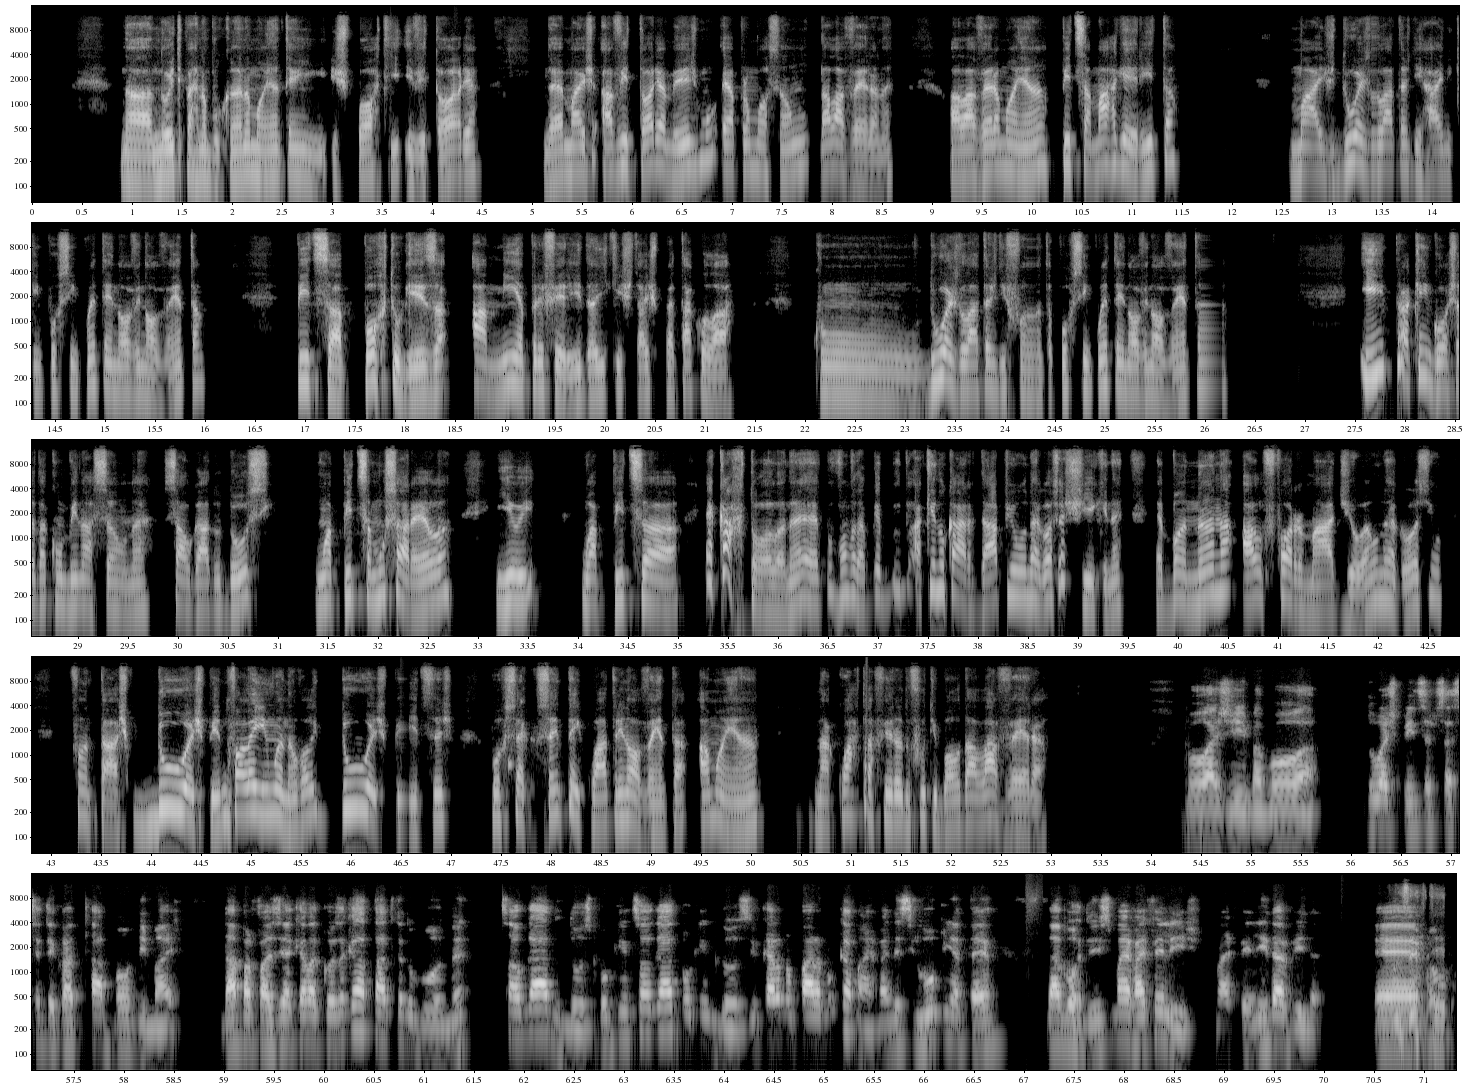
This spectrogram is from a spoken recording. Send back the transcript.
na noite pernambucana. Amanhã tem esporte e vitória, né? Mas a vitória mesmo é a promoção da Lavera, né? A Lavera amanhã, pizza marguerita, mais duas latas de Heineken por R$ 59,90. Pizza portuguesa, a minha preferida e que está espetacular, com duas latas de Fanta por R$ 59,90. E para quem gosta da combinação, né, salgado doce, uma pizza mussarela e uma pizza é cartola, né? Vamos lá, porque aqui no cardápio o negócio é chique, né? É banana al formaggio, é um negócio fantástico. Duas pizzas, não falei uma não, falei duas pizzas por R$ 64,90 amanhã, na quarta-feira do futebol da Lavera. Boa, Giba, boa. Duas pizzas por 64 tá bom demais. Dá para fazer aquela coisa, aquela tática do gordo, né? Salgado, doce, pouquinho de salgado, pouquinho de doce. E o cara não para nunca mais, vai nesse looping eterno da gordice, mas vai feliz, vai feliz da vida. É, vamos,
